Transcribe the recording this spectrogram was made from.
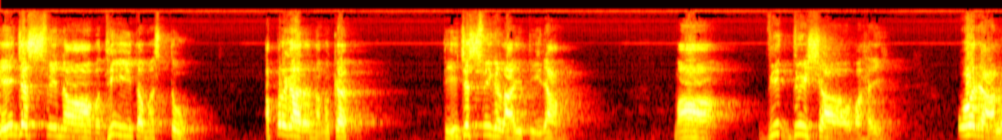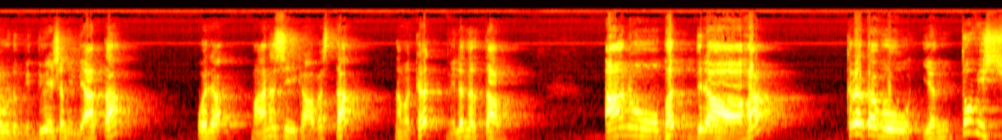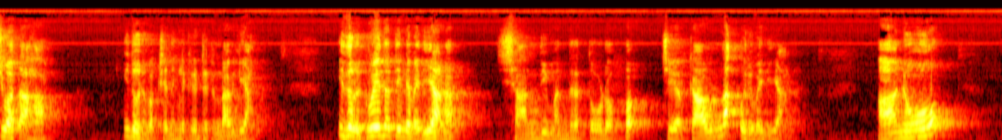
തേജസ്വിനാവധീതമസ്തു. അപ്രകാരം നമുക്ക് തേജസ്വികളായി തീരാം മാ വിദ്വിഷാവഹൈ. ഒരാളോടും വിദ്വേഷമില്ലാത്ത ഒരു മാനസികാവസ്ഥ നമുക്ക് നിലനിർത്താം. ആനോ ഭദ്രാഹ ക്രതവോ എന്തു വിശ്വത ഇതൊരു പക്ഷേ നിങ്ങൾ കേട്ടിട്ടുണ്ടാവില്ല. ഇത് ഋഗ്വേദത്തിന്റെ വരിയാണ്. ശാന്തി മന്ത്രത്തോടൊപ്പം ചേർക്കാവുന്ന ഒരു വരിയാണ്. ആനോ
